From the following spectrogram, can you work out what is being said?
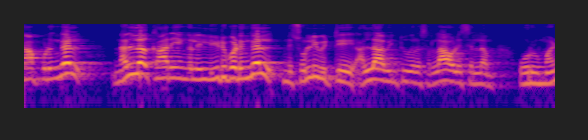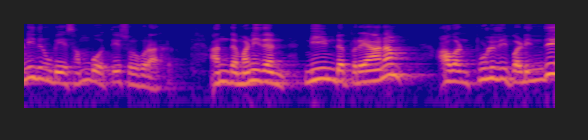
சாப்பிடுங்கள் நல்ல காரியங்களில் ஈடுபடுங்கள் என்று சொல்லிவிட்டு அல்லாவின் தூதர் சல்லா அலி செல்லம் ஒரு மனிதனுடைய சம்பவத்தை சொல்கிறார்கள். அந்த மனிதன் நீண்ட பிரயாணம் அவன் புழுதி படிந்து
